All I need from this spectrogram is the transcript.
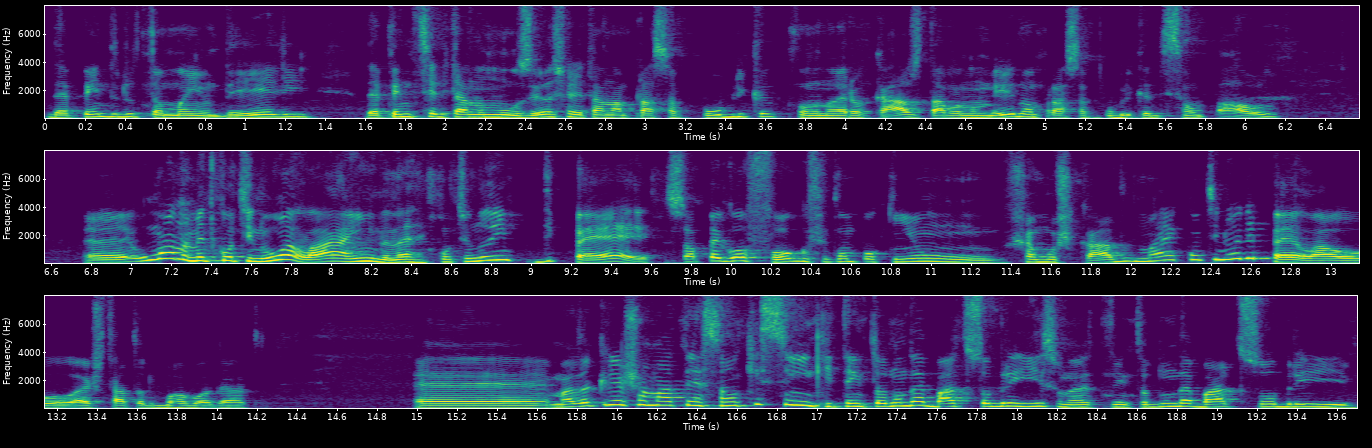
depende do tamanho dele, depende se ele tá no museu, se ele tá na praça pública, como não era o caso, estava no meio de uma praça pública de São Paulo. É, o monumento continua lá ainda, né? Continua de pé. Só pegou fogo, ficou um pouquinho chamuscado, mas continua de pé lá o, a estátua do Borba Gato. É, mas eu queria chamar a atenção que sim, que tem todo um debate sobre isso, né? Tem todo um debate sobre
